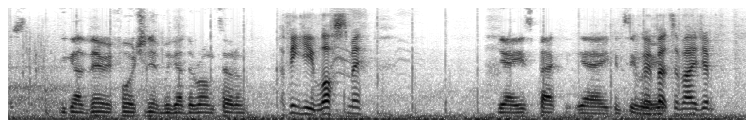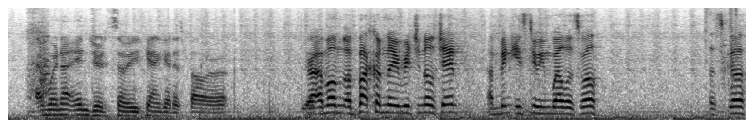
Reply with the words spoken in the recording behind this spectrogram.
Just, you got very fortunate. We got the wrong totem. I think he lost me. Yeah, he's back. Yeah, you can see I'm where back is. to my gym. And we're not injured, so he can't get his power up. Right, I'm on. I'm back on the original gen, and Minty's doing well as well. Let's go.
